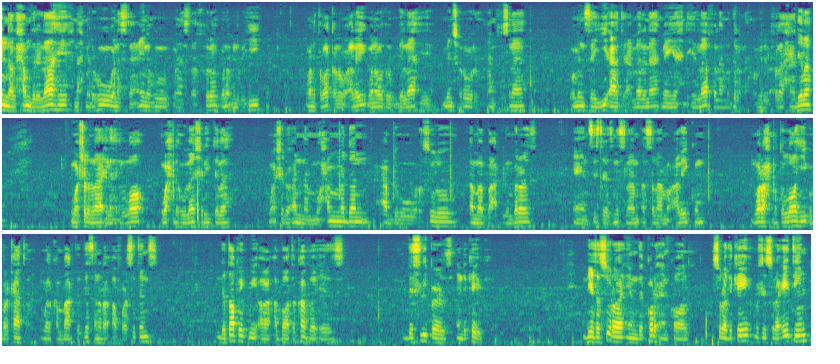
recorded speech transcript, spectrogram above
إن الحمد لله نحمده ونستعينه ونستغفره ونؤمن به ونتوكل عليه ونعوذ بالله من شرور أنفسنا ومن سيئات أعمالنا. من يهده الله فلا مضل له ومن يضلل فلا هادي له. وأشهد أن لا إله إلا الله وحده لا شريك له وأشهد أن محمدا عبده ورسوله. أما بعد brothers. And sisters in Islam Assalamu alaikum wa rahmatullahi wa barakatuh. Welcome back to this another of our sittings. The topic we are about to cover is the sleepers in the cave. There's a surah in the Quran called Surah the Cave which is Surah 18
